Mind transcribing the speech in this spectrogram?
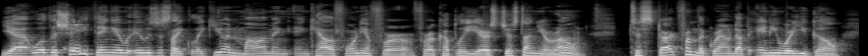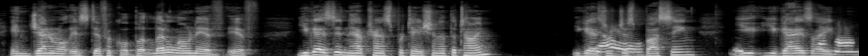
Yeah, well, the shitty thing, it, it was just like like you and mom in, in California for for a couple of years, just on your own. To start from the ground up anywhere you go, in general, is difficult. But let alone if if you guys didn't have transportation at the time, you guys were just busing. You you guys like Uh-huh.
